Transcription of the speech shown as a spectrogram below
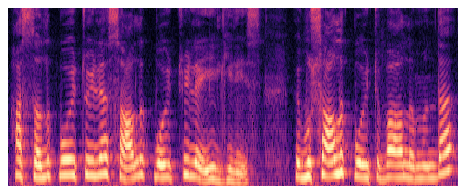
hastalık boyutuyla, sağlık boyutuyla ilgiliyiz. Ve bu sağlık boyutu bağlamında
